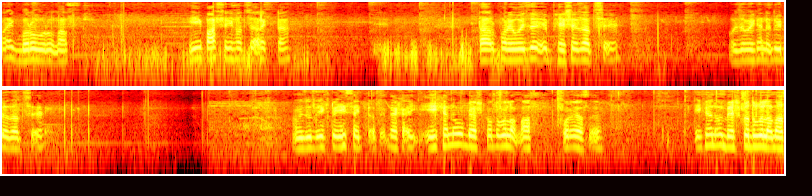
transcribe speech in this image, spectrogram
অনেক বড় বড় মাছ। এই পাশেই হচ্ছে আরেকটা। তারপরে ওই যে ভেসে যাচ্ছে, ওই যে ওইখানে দুইটা যাচ্ছে। আমি যদি একটু এই সাইডটাতে দেখাই, এখানেও বেশ কতগুলো মাছ পড়ে আছে। এখানেও বেশ কতগুলো মাছ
